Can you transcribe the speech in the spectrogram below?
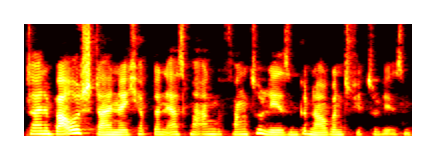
kleine Bausteine. Ich habe dann erstmal angefangen zu lesen, genau, ganz viel zu lesen.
